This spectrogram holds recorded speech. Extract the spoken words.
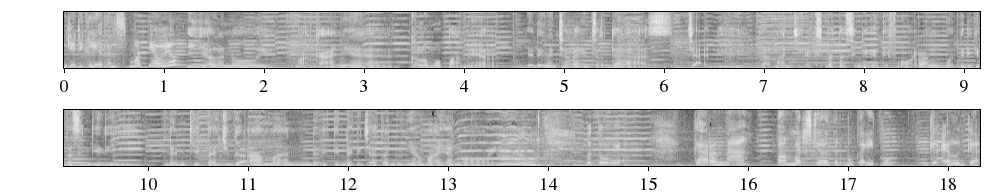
jadi kelihatan smart ya Will? Iyalah Noy, makanya kalau mau pamer ya dengan cara yang cerdas. Jadi gak mancing ekspektasi negatif orang buat diri kita sendiri. Dan kita juga aman dari tindak kejahatan dunia maya Noy. Hmm, betul Will. Karena pamer secara terbuka itu gak elegan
